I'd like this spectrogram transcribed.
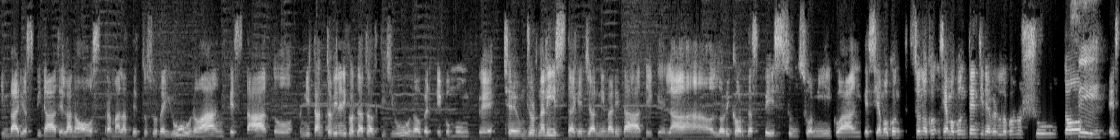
in varie ospitate la nostra ma l'ha detto su Rai 1 anche stato. Ogni tanto viene ricordato al TG1 perché comunque c'è un giornalista che è Gianni Maritati che la, lo ricorda spesso un suo amico anche. Siamo con- sono, siamo contenti di averlo conosciuto sì. e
